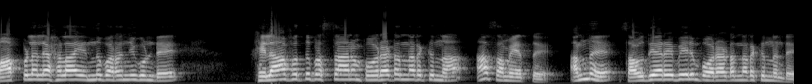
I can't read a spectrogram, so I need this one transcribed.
മാപ്പിള ലഹള എന്ന് പറഞ്ഞുകൊണ്ട് ഖിലാഫത്ത് പ്രസ്ഥാനം പോരാട്ടം നടക്കുന്ന ആ സമയത്ത് അന്ന് സൗദി അറേബ്യയിലും പോരാട്ടം നടക്കുന്നുണ്ട്.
